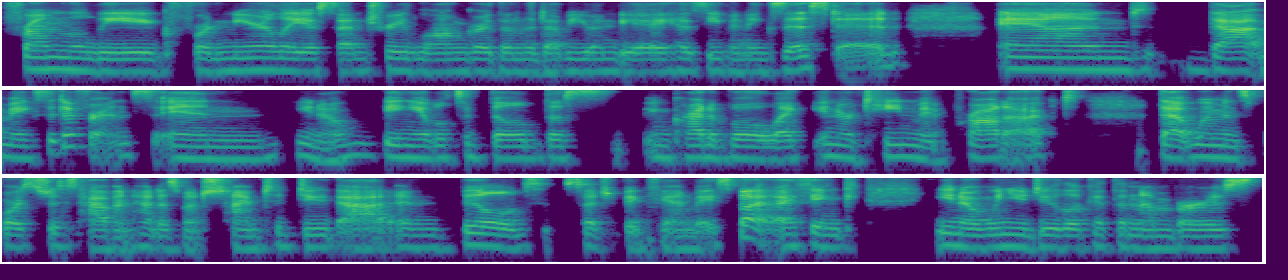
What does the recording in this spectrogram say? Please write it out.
from the league for nearly a century longer than the WNBA has even existed. And that makes a difference in you know being able to build this incredible like entertainment product that women's sports just haven't had as much time to do that and build such a big fan base. But i think you know when you do look at the numbers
